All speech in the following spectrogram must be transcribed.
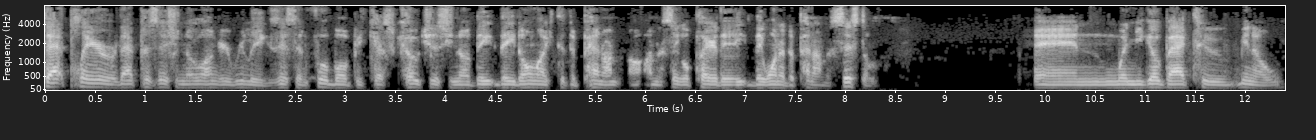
that player or that position no longer really exists in football because coaches you know they they don't like to depend on on a single player. They they want to depend on the system. And when you go back to you know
